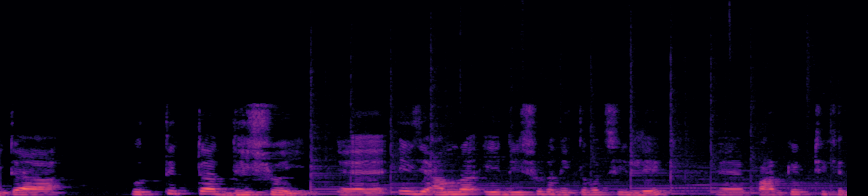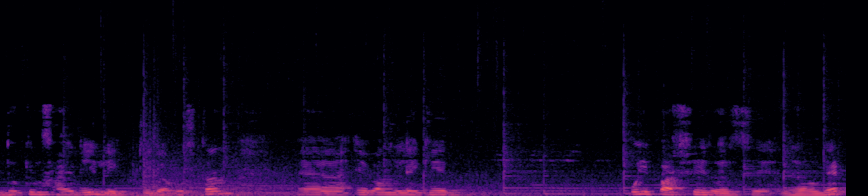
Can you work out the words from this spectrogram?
এটা প্রত্যেকটা দৃশ্যই এই যে আমরা এই দৃশ্যটা দেখতে পাচ্ছি লেক পার্কের ঠিক দক্ষিণ সাইডেই লেকটির অবস্থান এবং লেকের ওই পাশেই রয়েছে রেলগেট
